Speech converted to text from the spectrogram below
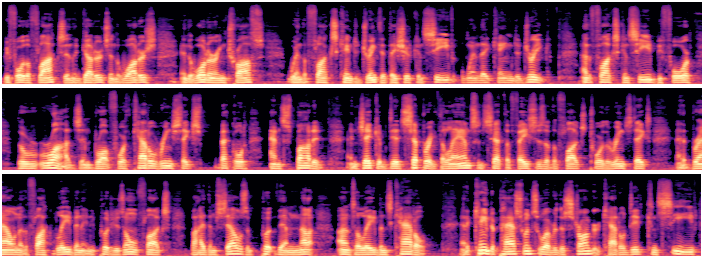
before the flocks in the gutters and the waters and the watering troughs when the flocks came to drink, that they should conceive when they came to drink. And the flocks conceived before the rods, and brought forth cattle ringstaked, speckled, and spotted. And Jacob did separate the lambs, and set the faces of the flocks toward the ringstakes, and the brown of the flock of Laban. And he put his own flocks by themselves, and put them not unto Laban's cattle. And it came to pass, whensoever the stronger cattle did conceive,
